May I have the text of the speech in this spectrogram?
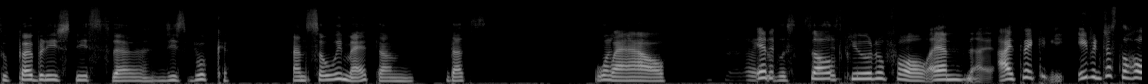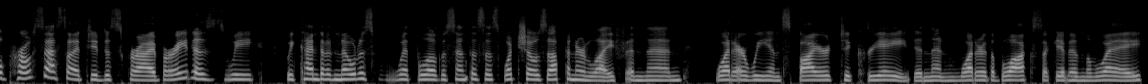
to publish this uh, this book, and so we met, and that's wow. It was so beautiful. And I think even just the whole process that you describe, right, is we we kind of notice with logosynthesis what shows up in our life and then what are we inspired to create and then what are the blocks that get in the way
